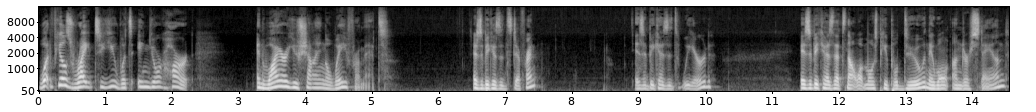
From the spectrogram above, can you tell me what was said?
What feels right to you? What's in your heart? And why are you shying away from it? Is it because it's different? Is it because it's weird? Is it because that's not what most people do and they won't understand?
